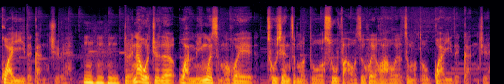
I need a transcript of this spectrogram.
怪异的感觉，嗯哼哼，对。那我觉得晚明为什么会出现这么多书法或是绘画会有这么多怪异的感觉？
